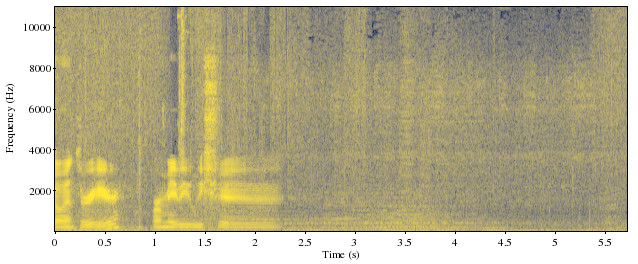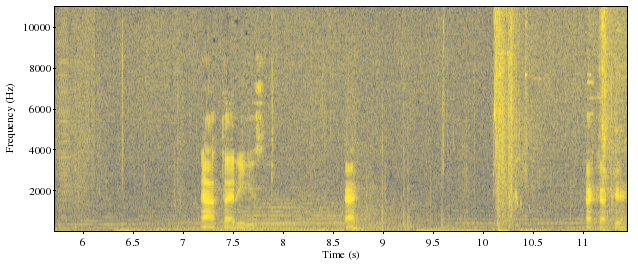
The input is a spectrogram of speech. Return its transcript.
Go in through here? Or maybe we should... Not that easy. Okay. Back up here.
